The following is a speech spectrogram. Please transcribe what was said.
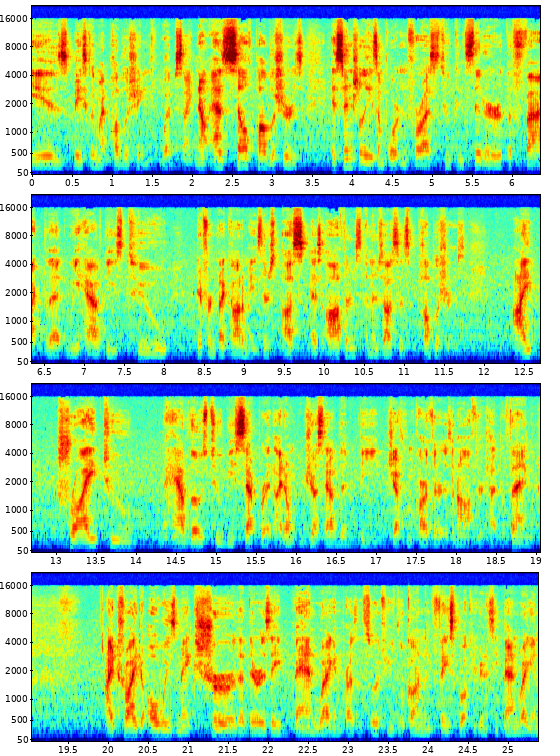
is basically my publishing website. Now, as self-publishers, essentially it's important for us to consider the fact that we have these two different dichotomies. There's us as authors and there's us as publishers. I try to have those two be separate. I don't just have the, the Jeff MacArthur as an author type of thing. I try to always make sure that there is a bandwagon presence. So if you look on Facebook, you're going to see bandwagon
